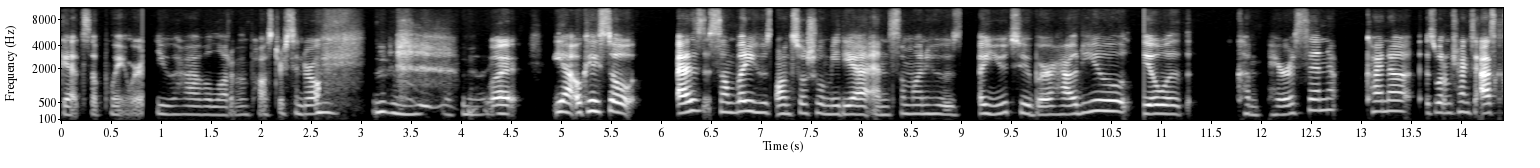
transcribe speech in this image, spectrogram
get to a point where you have a lot of imposter syndrome. Mm-hmm, but yeah, okay. So, as somebody who's on social media and someone who's a YouTuber, how do you deal with comparison? Kind of is what I'm trying to ask.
